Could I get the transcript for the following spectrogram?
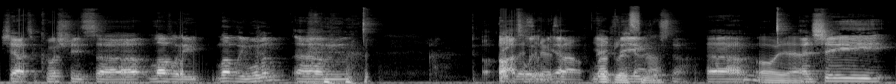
Shout out to Kush, she's a lovely, lovely woman. Um, listener as well. Yeah, Big listener. Um, Oh, yeah. and she,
